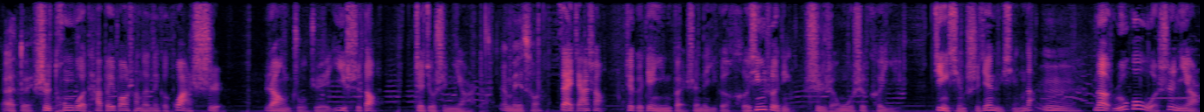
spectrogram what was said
哎对，是通过他背包上的那个挂饰，让主角意识到这就是尼尔的。哎没错，再加上这个电影本身的一个核心设定是人物是可以进行时间旅行的。嗯那如果我是尼尔，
